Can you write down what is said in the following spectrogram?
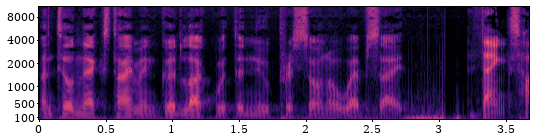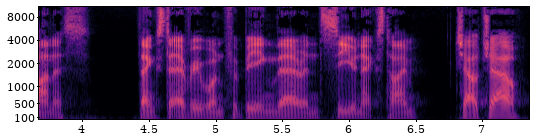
Until next time, and good luck with the new Persona website. Thanks, Hannes. Thanks to everyone for being there, and see you next time. Ciao, ciao.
